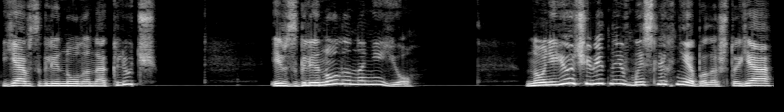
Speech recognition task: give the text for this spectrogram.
Я взглянула на ключ и взглянула на нее. Но у нее, очевидно, и в мыслях не было, что я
